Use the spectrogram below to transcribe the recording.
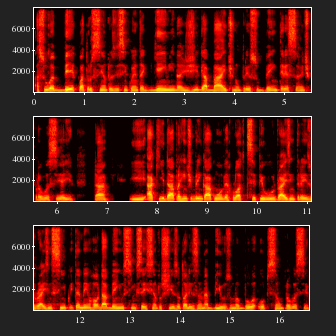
a sua B450 Gaming da Gigabyte num preço bem interessante para você aí, tá? E aqui dá para a gente brincar com o overclock de CPU, Ryzen 3, Ryzen 5 e também rodar bem o 5600X atualizando a BIOS, uma boa opção para você.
